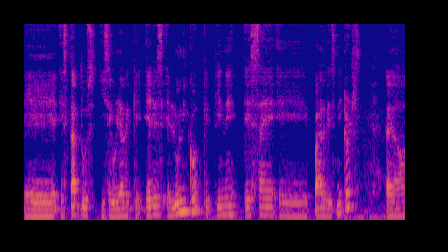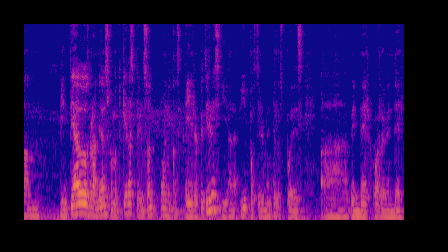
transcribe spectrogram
eh, estatus y seguridad de que eres el único que tiene ese eh, par de sneakers. Um, pimpeados, brandeados, como tú quieras, pero son únicos e irrepetibles y, y posteriormente los puedes a vender o revender.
